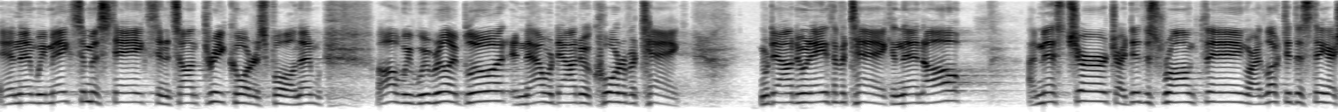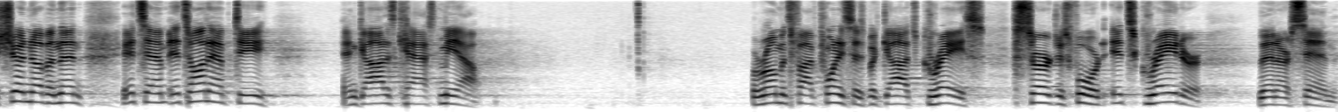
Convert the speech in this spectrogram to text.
And then we make some mistakes and it's on three quarters full. And then oh we, we really blew it and now we're down to a quarter of a tank. We're down to an eighth of a tank. And then oh i missed church or i did this wrong thing or i looked at this thing i shouldn't have and then it's, it's on empty and god has cast me out. Well, romans 5.20 says but god's grace surges forward it's greater than our sin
